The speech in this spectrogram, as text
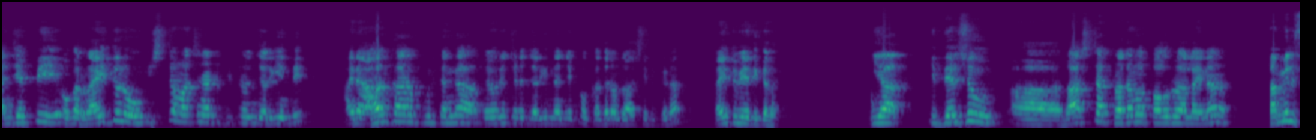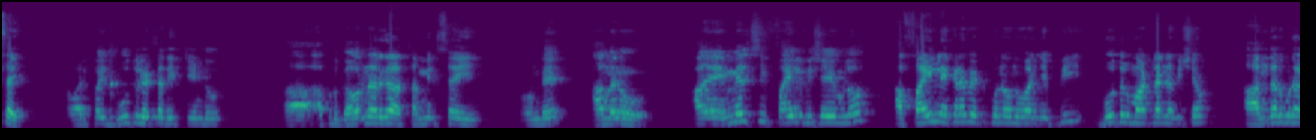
అని చెప్పి ఒక రైతును ఇష్టం వచ్చినట్టు తిట్టడం జరిగింది. ఆయన అహంకారపూరితంగా వివరించడం జరిగిందని చెప్పి ఒక కథనం రాశారు ఇక్కడ రైతు వేదికల. ఇక ఇది తెలుసు రాష్ట్ర ప్రథమ పౌరురాలైన తమిళసై వారిపై బూతులు ఎట్లా తిట్టిండు? అప్పుడు గవర్నర్గా తమిళసై ఉండే ఆమెను ఆ ఎమ్మెల్సీ ఫైల్ విషయంలో ఆ ఫైల్ని ఎక్కడ పెట్టుకున్నావు నువ్వు? అని చెప్పి బూతులు మాట్లాడిన విషయం అందరూ కూడా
